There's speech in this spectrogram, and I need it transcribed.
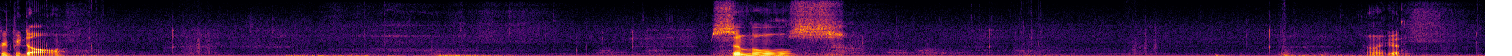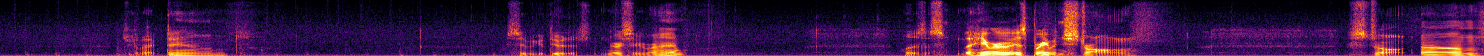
Creepy doll. Symbols. Alright, good. Let's go back down. See if we could do it as nursery rhyme. What is this? The hero is brave and strong. Strong. Um,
